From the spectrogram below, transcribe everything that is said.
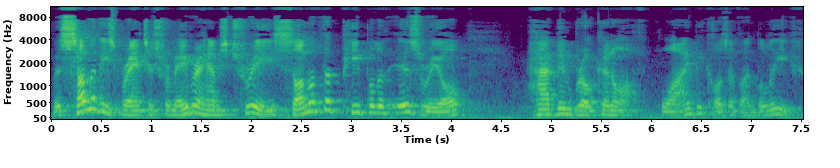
But some of these branches from Abraham's tree, some of the people of Israel have been broken off. Why? Because of unbelief.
